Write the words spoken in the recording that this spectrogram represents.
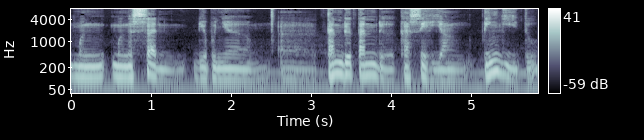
meng- mengesan dia punya uh, tanda-tanda kasih yang tinggi itu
